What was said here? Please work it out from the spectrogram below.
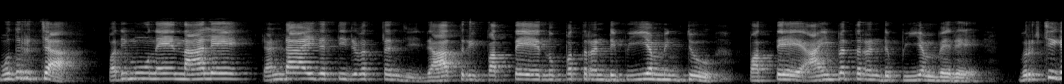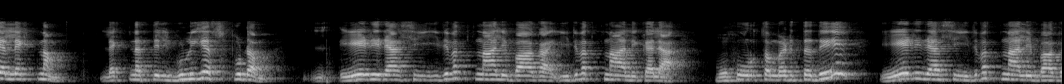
മുതിർച്ച. പതിമൂന്ന് നാല് രണ്ടായിരത്തി ഇരുപത്തഞ്ച് രാത്രി പത്ത് മുപ്പത്തിരണ്ട് പി എം ഇന്റു പത്ത് അമ്പത്തിരണ്ട് പി എം വരെ. വൃശ്ചിക ലഗ്നം. ലഗ്നത്തിൽ ഗുളിക സ്ഫുടം ഏഴ് രാശി ഇരുപത്തിനാല് ഭാഗ ഇരുപത്തിനാല് കല. മുഹൂർത്തം എടുത്തത് ഏഴ് രാശി ഇരുപത്തിനാല് ഭാഗ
